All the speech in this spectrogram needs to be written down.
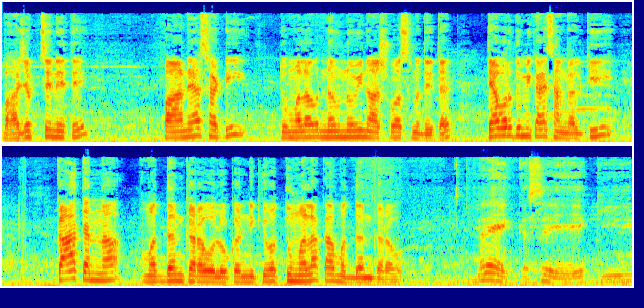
भाजपचे नेते पाण्यासाठी तुम्हाला नवनवीन आश्वासनं देत आहेत. त्यावर तुम्ही काय सांगाल की का त्यांना मतदान करावं लोकांनी किंवा तुम्हाला का मतदान करावं? नाही कसं आहे की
